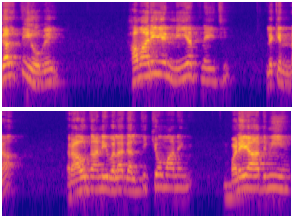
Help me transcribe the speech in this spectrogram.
गलती हो गई। हमारी ये नीयत नहीं थी, लेकिन ना, राहुल गांधी वाला गलती क्यों मानेंगे? बड़े आदमी है।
